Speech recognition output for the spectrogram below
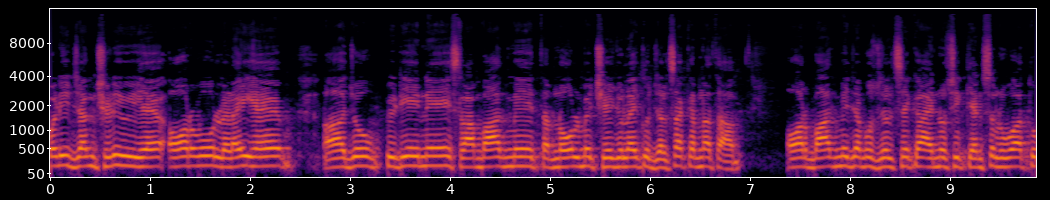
بڑی جنگ چھڑی ہوئی ہے اور وہ لڑائی ہے جو پی ٹی آئی نے اسلام آباد میں ترنول میں چھ جولائی کو جلسہ کرنا تھا۔ اور بعد میں جب اس جلسے کا این او سی کینسل ہوا تو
